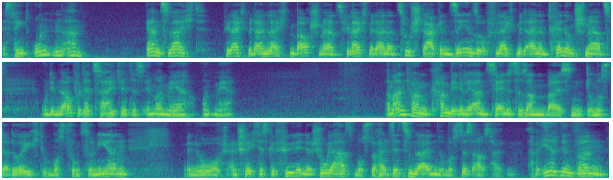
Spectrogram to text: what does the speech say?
Es fängt unten an. Ganz leicht. Vielleicht mit einem leichten Bauchschmerz, vielleicht mit einer zu starken Sehnsucht, vielleicht mit einem Trennungsschmerz. Und im Laufe der Zeit wird es immer mehr und mehr. Am Anfang haben wir gelernt, Zähne zusammenbeißen, du musst da durch, du musst funktionieren. Wenn du ein schlechtes Gefühl in der Schule hast, musst du halt sitzen bleiben, du musst es aushalten. Aber irgendwann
